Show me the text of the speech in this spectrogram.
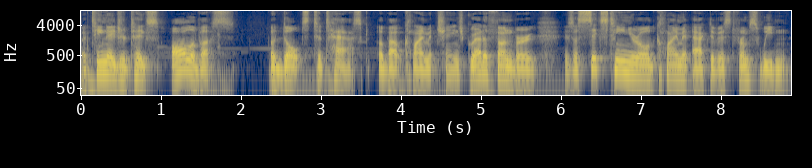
A teenager takes all of us adults to task about climate change. Greta Thunberg is a 16 year old climate activist from Sweden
